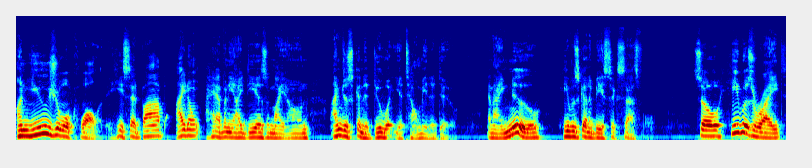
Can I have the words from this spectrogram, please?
unusual quality. He said, "Bob, I don't have any ideas of my own. I'm just going to do what you tell me to do." And I knew he was going to be successful. So he was right.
